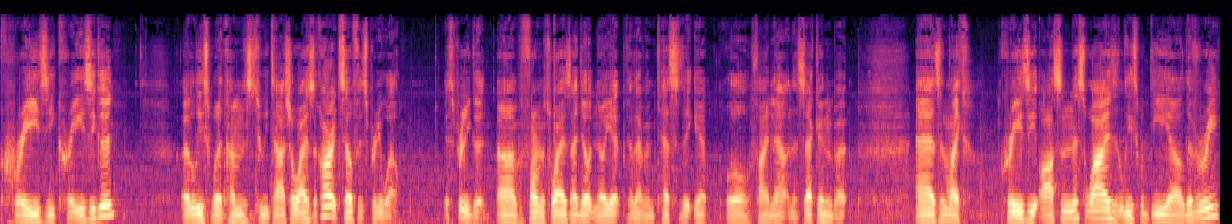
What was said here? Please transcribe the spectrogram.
crazy crazy good. At least when it comes to Itasha wise, the car itself is pretty well it's pretty good. Uh, performance wise, I don't know yet because I haven't tested it yet. We'll find out in a second. But as in like crazy awesomeness wise, at least with the uh, livery,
